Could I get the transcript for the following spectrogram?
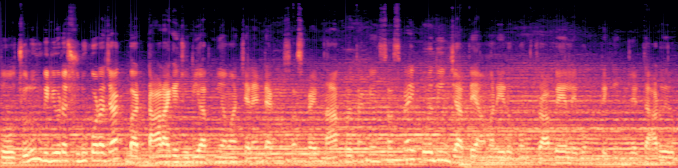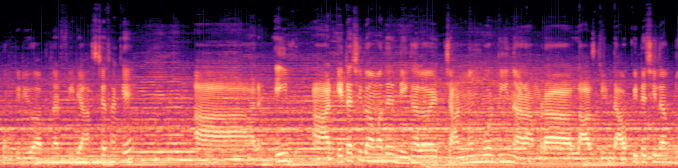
তো চলুন ভিডিওটা শুরু করা যাক বাট তার আগে যদি আপনি আমার চ্যানেলটা এখনও সাবস্ক্রাইব না করে থাকেন সাবস্ক্রাইব করে দিন যাতে আমার এরকম ট্রাভেল এবং ট্রেকিং রিলেটেড আরও এরকম ভিডিও আপনার ফিরে আসতে থাকে। আর এই, আর এটা ছিল আমাদের মেঘালয়ের চার নম্বর দিন, আর আমরা লাস্ট দিন ডাউকিতে ছিলাম। তো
